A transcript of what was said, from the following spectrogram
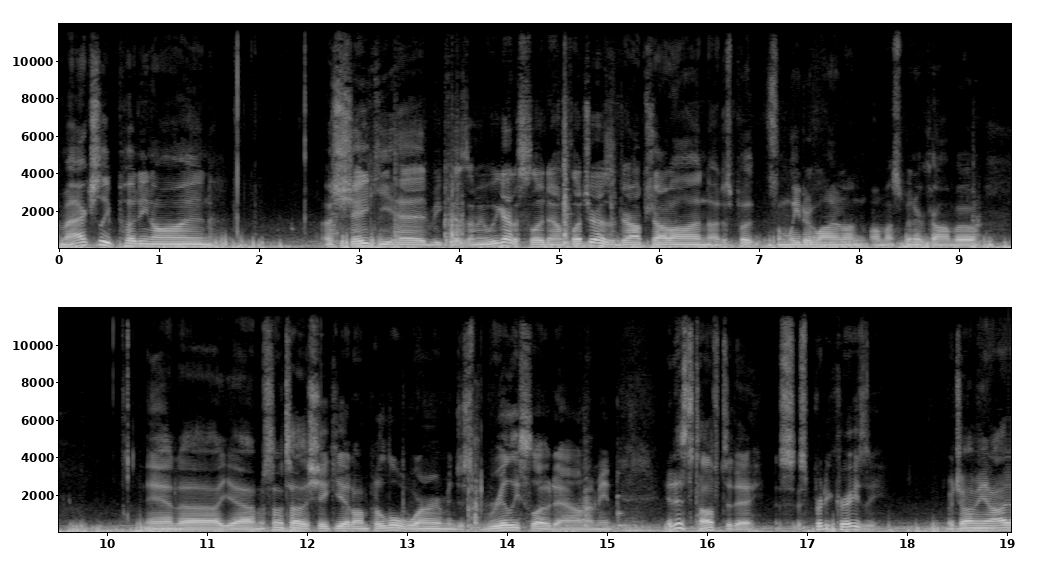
I'm actually putting on a shaky head because I mean we got to slow down. Fletcher has a drop shot on. I just put some leader line on on my spinner combo, and uh, yeah, I'm just gonna tie the shaky head on, put a little worm, and just really slow down. I mean, it is tough today. It's, it's pretty crazy. Which I mean, I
